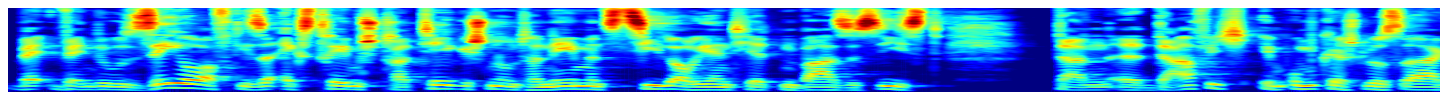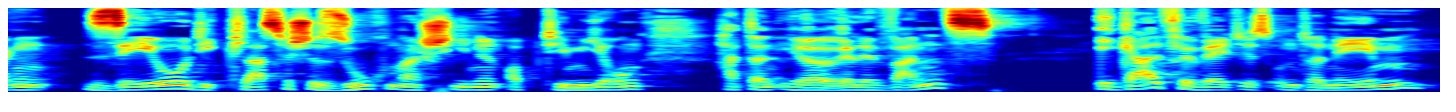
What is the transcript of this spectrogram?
wenn du SEO auf dieser extrem strategischen, unternehmenszielorientierten Basis siehst, dann äh, darf ich im Umkehrschluss sagen, SEO, die klassische Suchmaschinenoptimierung, hat dann ihre Relevanz, egal für welches Unternehmen,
